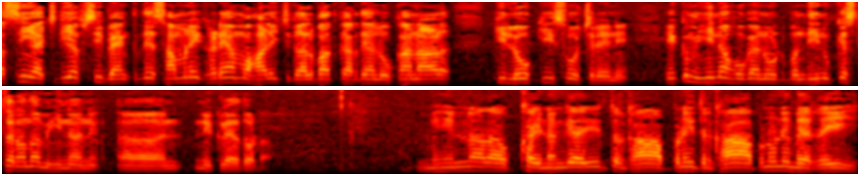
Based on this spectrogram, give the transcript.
ਅਸੀਂ HDFC ਬੈਂਕ ਦੇ ਸਾਹਮਣੇ ਖੜੇ ਹਾਂ। ਮੋਹਾਲੀ 'ਚ ਗੱਲਬਾਤ ਕਰਦੇ ਹਾਂ ਲੋਕਾਂ ਨਾਲ ਕਿ ਲੋਕ ਕੀ ਸੋਚ ਰਹੇ ਨੇ। ਇੱਕ ਮਹੀਨਾ ਹੋ ਗਿਆ ਨੋਟਬੰਦੀ ਨੂੰ। ਕਿਸ ਤਰ੍ਹਾਂ ਦਾ ਮਹੀਨਾ ਨਿਕਲਿਆ ਤੁਹਾਡਾ? ਮਹੀਨਾ ਦਾ ਔਖਾ ਹੀ ਲੰਘਿਆ ਜੀ। ਤਨਖਾਹ ਆਪਣੀ ਤਨਖਾਹ ਆਪ ਨੂੰ ਨਹੀਂ ਮਿਲ ਰਹੀ।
